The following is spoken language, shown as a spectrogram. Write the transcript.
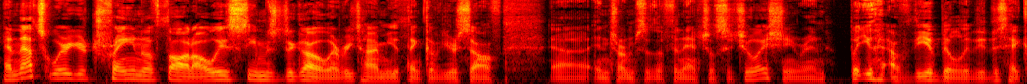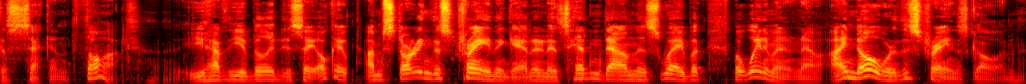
And that's where your train of thought always seems to go every time you think of yourself uh, in terms of the financial situation you're in. But you have the ability to take a second thought. You have the ability to say, okay, I'm starting this train again and it's heading down this way, but, but wait a minute now. I know where this train's going.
